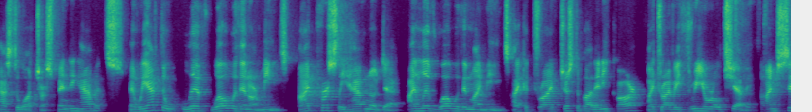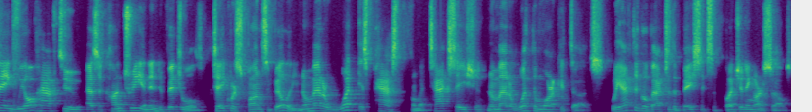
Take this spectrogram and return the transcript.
has to watch our spending habits, and we have to live well within our means. I personally have no debt. I live well within my means. I could drive just about any car. I drive a three year old Chevy. I'm saying we all have to, as a country and individuals, take responsibility no matter what is passed from a taxation, no matter what the market does. We have to go back to the basics of budgeting ourselves.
